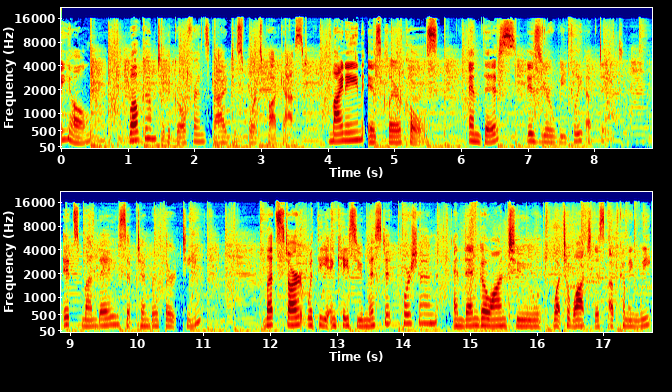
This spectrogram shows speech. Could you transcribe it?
y'all. Welcome to the Girlfriend's Guide to Sports podcast. My name is Claire Coles, and this is your weekly update. It's Monday, September 13th. Let's start with the in case you missed it portion and then go on to what to watch this upcoming week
